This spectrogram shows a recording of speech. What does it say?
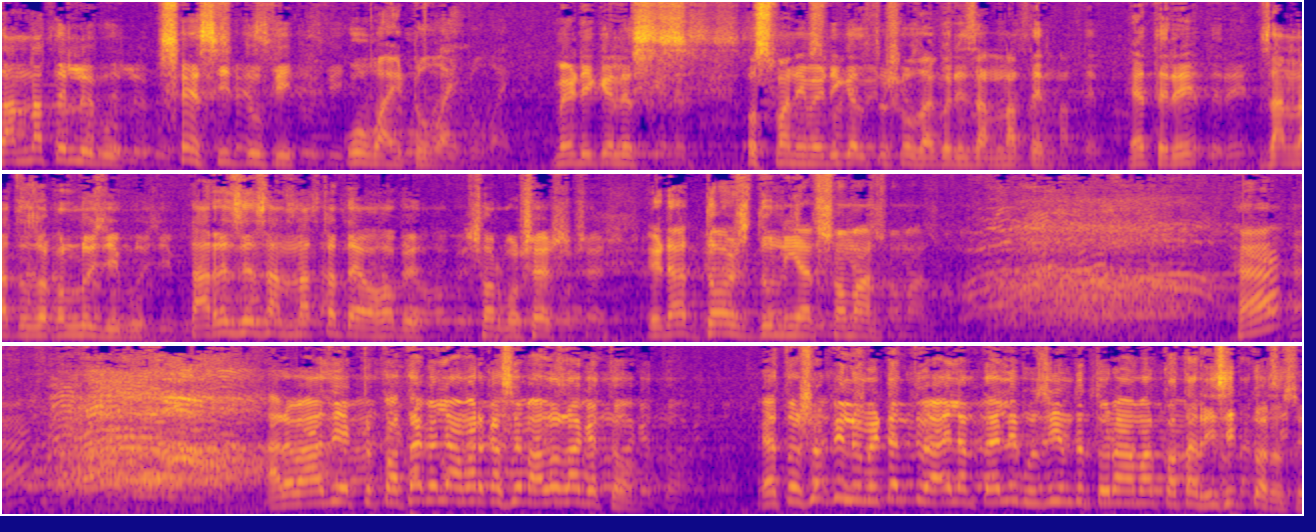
জান্নাতের লেবু, সে সিদ্ধুফি কোবাই টোবাই মেডিকেলে ওসমানী মেডিকেল তো সোজা করি জান্নাতের। এতেরে জান্নাতে যখন লই যাব তারে যে জান্নাতটা দেওয়া হবে সর্বশেষ, এটা দশ দুনিয়ার সমান। হ্যাঁ? আরে বাজি, একটু কথা বলে আমার কাছে ভালো লাগে তো। এতশো কিলোমিটার তুই আইলাম, তাইলে বুঝি তো তোরা আমার কথা রিসিভ করছে।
